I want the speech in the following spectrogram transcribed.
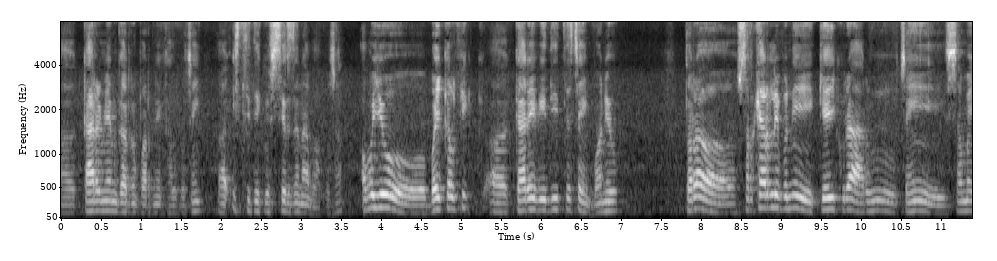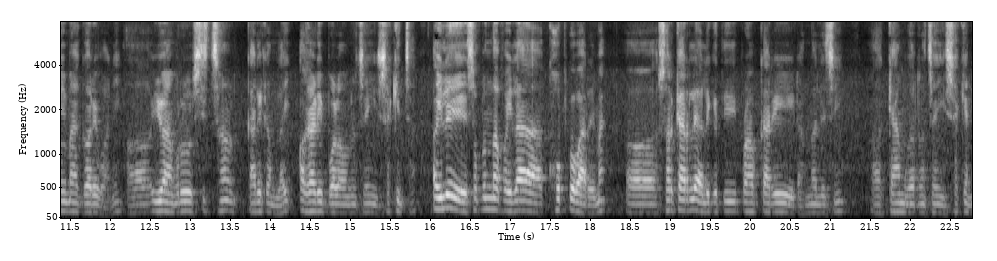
कार्यान्वयन गर्नुपर्ने खालको चाहिँ स्थितिको सिर्जना भएको छ। अब यो वैकल्पिक कार्यविधि त चाहिँ बन्यो तर सरकारले पनि केही कुराहरू चाहिँ समयमा गर्यो भने यो हाम्रो शिक्षण कार्यक्रमलाई अगाडि बढाउन चाहिँ सकिन्छ। अहिले सबभन्दा पहिला खोपको बारेमा सरकारले अलिकति प्रभावकारी ढङ्गले चाहिँ काम गर्न चाहिँ सकेन।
